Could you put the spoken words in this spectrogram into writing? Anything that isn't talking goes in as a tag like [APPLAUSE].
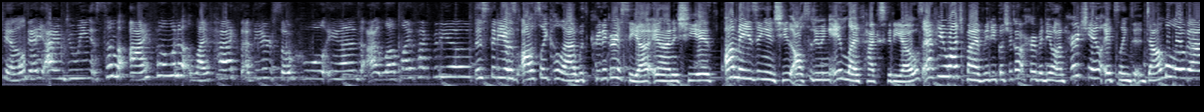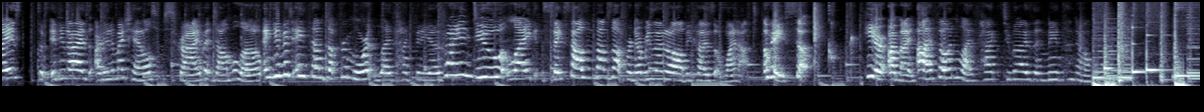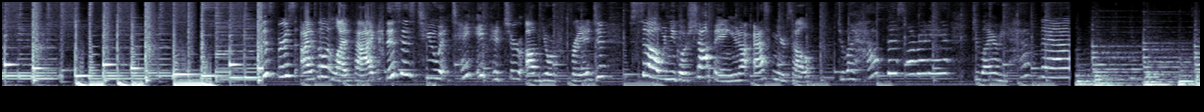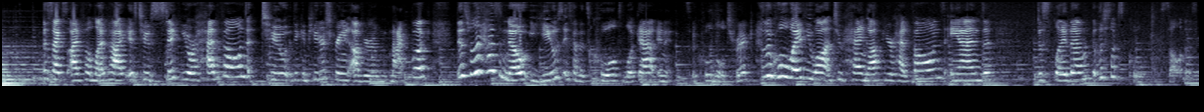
channel. Today I am doing some iPhone life hacks. I think they're so cool and I love life hack videos. This video is also a collab with Karina Garcia and she is amazing and she's also doing a life hacks video. So after you watch my video, go check out her video on her channel. It's linked down below guys. So if you guys are new to my channel, subscribe down below and give it a thumbs up for more life hack videos. Try and do like 6,000 thumbs up for no reason at all because why not? Okay, so here are my iPhone life hacks you guys need to know. This first iPhone life hack, this is to take a picture of your fridge so when you go shopping, you're not asking yourself, do I have this already? Do I already have that? Next iPhone life hack is to stick your headphones to the computer screen of your MacBook. This really has no use except it's cool to look at and it's a cool little trick. It's a cool way if you want to hang up your headphones and display them. It just looks cool. That's it is.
